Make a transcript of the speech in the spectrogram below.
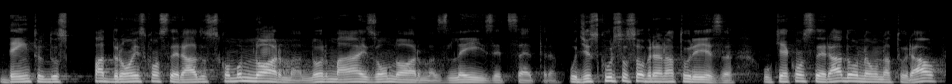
dentro dos padrões considerados como norma, normais ou normas, leis, etc. O discurso sobre a natureza, o que é considerado ou não natural,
